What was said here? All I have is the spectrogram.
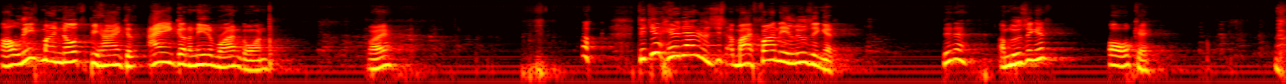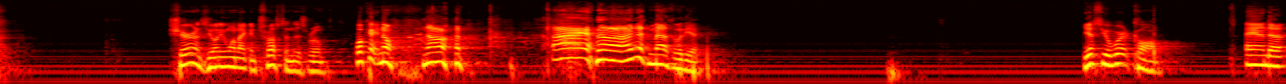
I'll leave my notes behind because I ain't going to need them where I'm going. All right? Did you hear that? Or just, am I finally losing it? Did I? I'm losing it? Oh, okay. Sharon's the only one I can trust in this room. Okay, no, no. I, no, I'm just messing with you. Yes, your word calm. And uh,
